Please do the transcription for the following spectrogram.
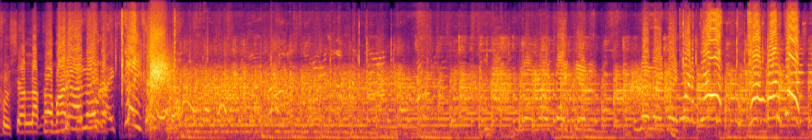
खुशाल लका बारकी पोरं- ती तुमच्या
